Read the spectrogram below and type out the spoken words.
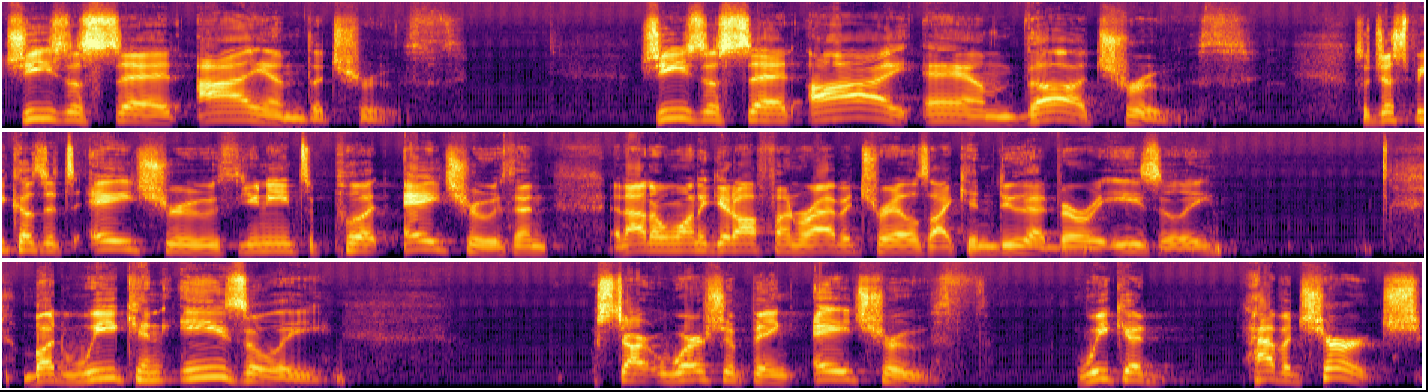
Jesus said, I am the truth. Jesus said, I am the truth. So just because it's a truth, you need to put a truth. And, and I don't want to get off on rabbit trails. I can do that very easily. But we can easily start worshiping a truth. We could have a church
